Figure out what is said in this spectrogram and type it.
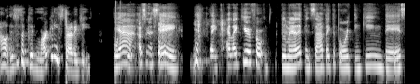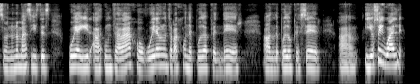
oh, this is a good marketing strategy. yeah, I was going to say, like, I like your, for, tu manera de pensar, like the forward thinking de eso, no nomás dices, voy a ir a un trabajo, voy a ir a un trabajo donde puedo aprender, a donde puedo crecer. Um, y yo soy igual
